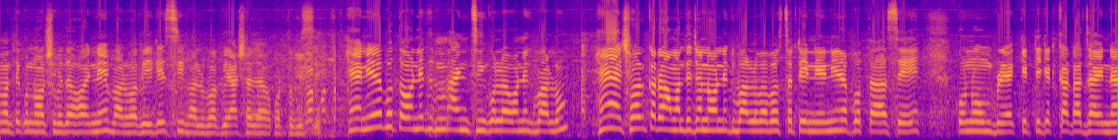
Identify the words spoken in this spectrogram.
আমাদের কোনো অসুবিধা হয়নি ভালোভাবে গেছি ভালোভাবে আসা যাওয়া করতে গেছি। হ্যাঁ নিরাপত্তা অনেক আইন শৃঙ্খলা অনেক ভালো। হ্যাঁ সরকারও আমাদের জন্য অনেক ভালো ব্যবস্থা ট্রেনের নিরাপত্তা আছে কোনো ব্র্যাকেট টিকিট কাটা যায় না।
